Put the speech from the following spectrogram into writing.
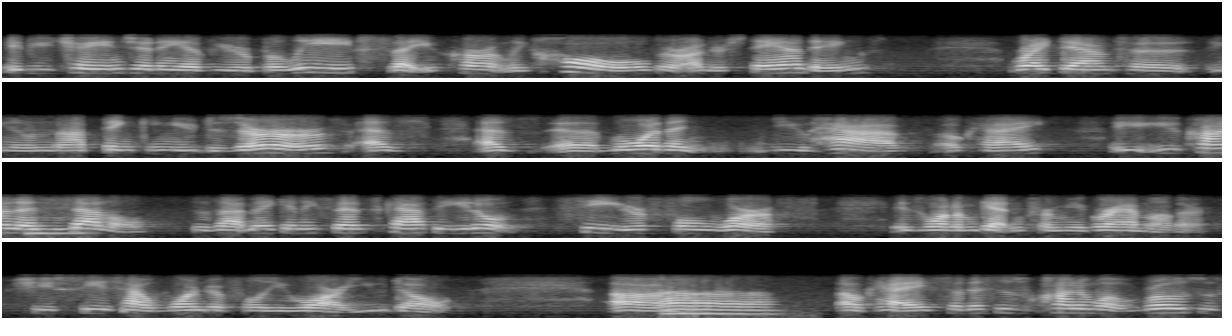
if you change any of your beliefs that you currently hold or understandings, right down to you know not thinking you deserve as as uh, more than you have, okay? You, you kind of Mhm. settle. Does that make any sense, Kathy? You don't see your full worth, is what I'm getting from your grandmother. She sees how wonderful you are. You don't. Um, Uh. Okay, so this is kind of what Rose was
